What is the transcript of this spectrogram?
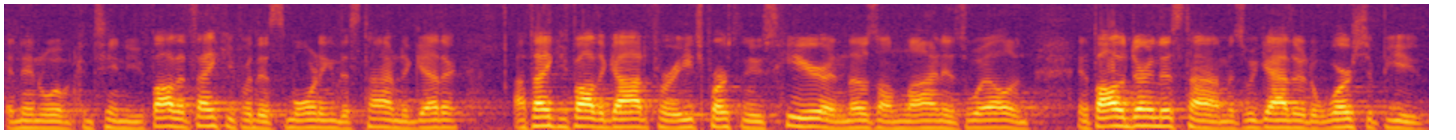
and then we'll continue. Father, thank you for this morning, this time together. I thank you, Father God, for each person who's here and those online as well. And, and Father, during this time, as we gather to worship you,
